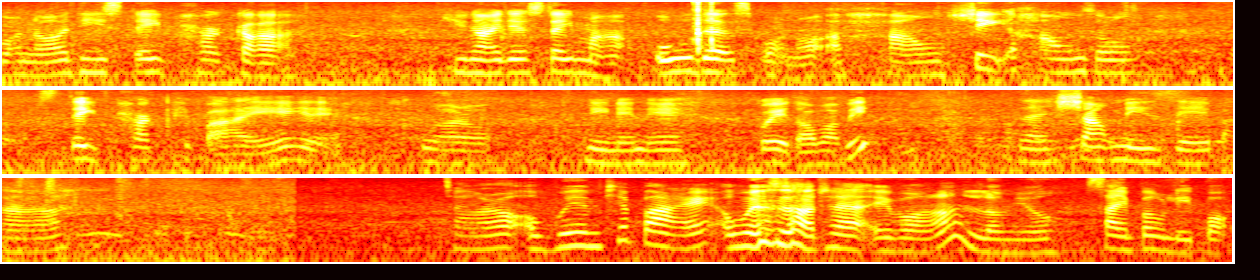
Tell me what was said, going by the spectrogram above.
ပေါ့နော်ဒီ state park က United States မှာ oldest ပေါ့နော်အဟောင်းရှိအဟောင်းဆုံး state park ဖြစ်ပါတယ်တဲ့အခုကတော့နေနေနေ꿰သွားပါပြီလမ်းရှောင်းနေစေပါဒါ တော့အဝင်ဖြစ်ပါတယ်အဝင်စားထက်အေးပေါ့နော်ဒီလိုမျိုးစိုင်ပုတ်လေးပေါ့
